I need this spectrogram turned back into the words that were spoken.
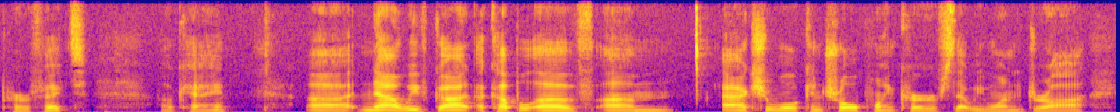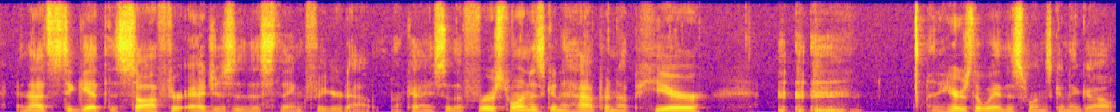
Perfect. Okay. Uh, now we've got a couple of um, actual control point curves that we want to draw and that's to get the softer edges of this thing figured out. Okay, so the first one is going to happen up here, and here's the way this one's going to go.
